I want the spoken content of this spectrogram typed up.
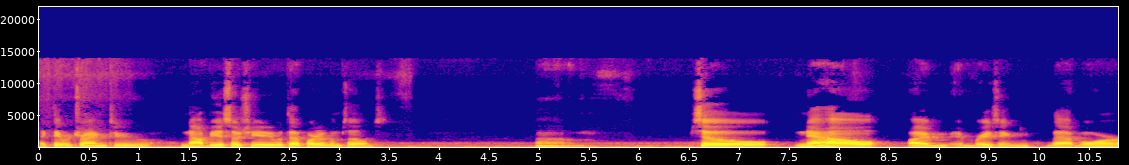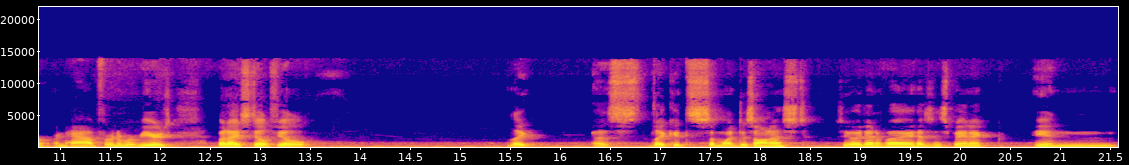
Like they were trying to not be associated with that part of themselves. Um, so now I'm embracing that more and have for a number of years, but I still feel like as like it's somewhat dishonest to identify as Hispanic in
